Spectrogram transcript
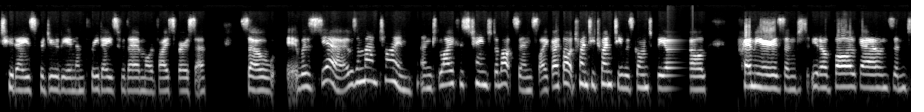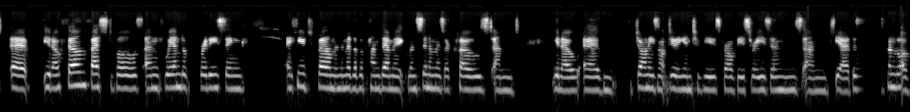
two days for Julien and three days for them, or vice versa. So it was, yeah, it was a mad time, and life has changed a lot since. Like I thought 2020 was going to be all premieres and you know ball gowns and uh, you know film festivals, and we end up releasing a huge film in the middle of a pandemic when cinemas are closed and you know, um, Johnny's not doing interviews for obvious reasons, and yeah, there's been a lot of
